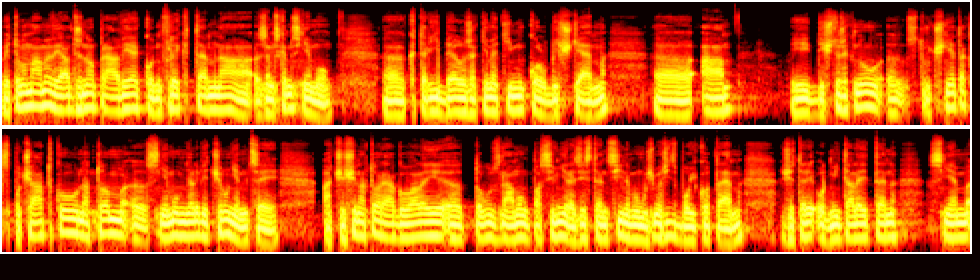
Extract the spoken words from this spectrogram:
My tomu máme vyjádřeno právě konfliktem na zemském sněmu, eh, který byl, řekněme, tím kolbištěm. Eh, a když to řeknu eh, stručně, tak zpočátku na tom sněmu měli většinu Němci a Češi na to reagovali tou známou pasivní rezistencí, nebo můžeme říct bojkotem, že tedy odmítali ten sněm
